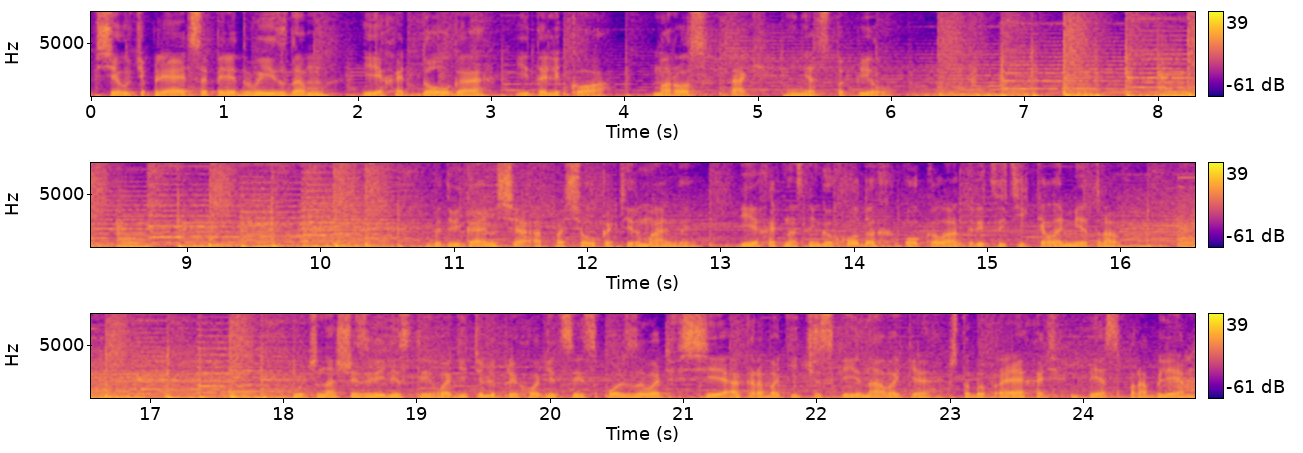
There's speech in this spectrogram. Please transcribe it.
Все утепляются перед выездом, ехать долго и далеко. Мороз так и не отступил. Выдвигаемся от поселка Термальный. Ехать на снегоходах около 30 километров. Путь наш извилистый, водителю приходится использовать все акробатические навыки, чтобы проехать без проблем.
